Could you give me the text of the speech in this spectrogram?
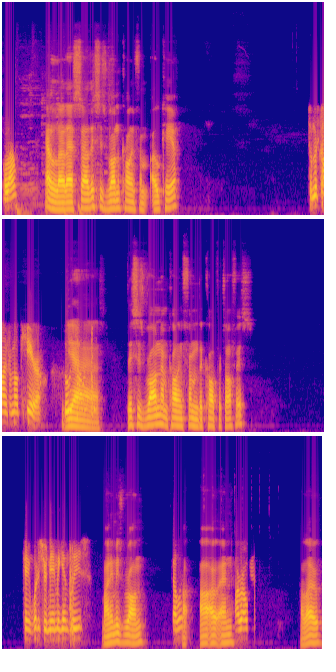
Hello? Hello there, sir. This is Ron calling from Okia. Someone's calling from Okia. Who's yeah. calling? This is Ron. I'm calling from the corporate office. Okay, what is your name again, please? My name is Ron. Spell it. Uh, R O N. R O N. Hello.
